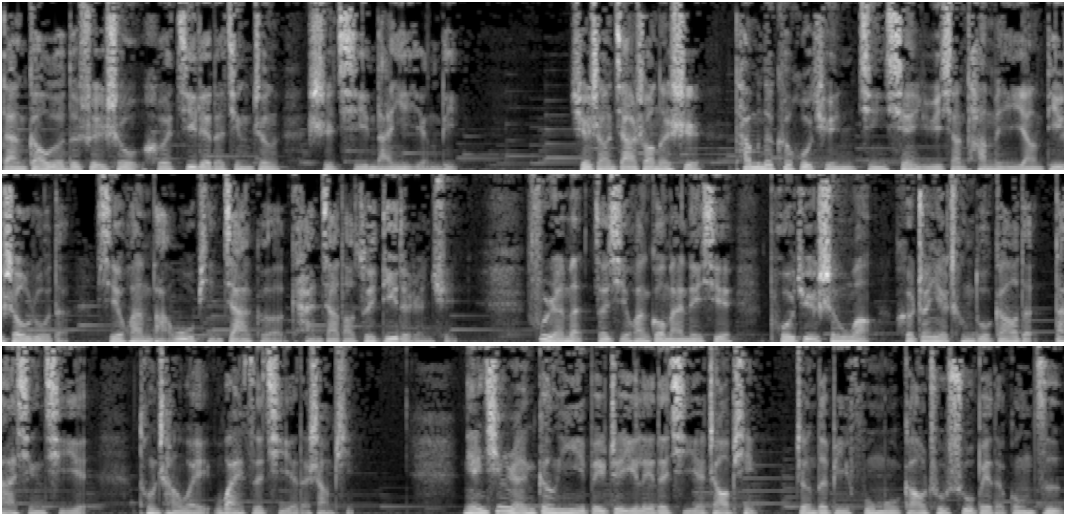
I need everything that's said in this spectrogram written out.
但高额的税收和激烈的竞争使其难以盈利。雪上加霜的是，他们的客户群仅限于像他们一样低收入的、喜欢把物品价格砍价到最低的人群。富人们则喜欢购买那些颇具声望和专业程度高的大型企业，通常为外资企业的商品。年轻人更易被这一类的企业招聘，挣得比父母高出数倍的工资，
